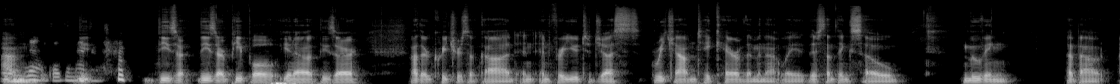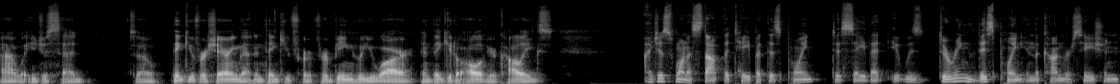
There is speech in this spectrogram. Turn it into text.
um, no, it doesn't matter. these are these are people, you know, these are other creatures of God, and and for you to just reach out and take care of them in that way, there's something so moving about uh, what you just said. So thank you for sharing that, and thank you for for being who you are, and thank you to all of your colleagues. I just want to stop the tape at this point to say that it was during this point in the conversation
